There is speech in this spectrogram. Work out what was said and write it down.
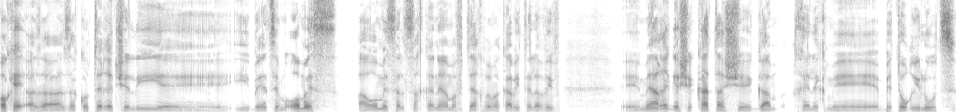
אוקיי, אז, אז הכותרת שלי אה, היא בעצם עומס, העומס על שחקני המפתח במכבי תל אביב. אה, מהרגע שקטש גם חלק בתור אילוץ,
